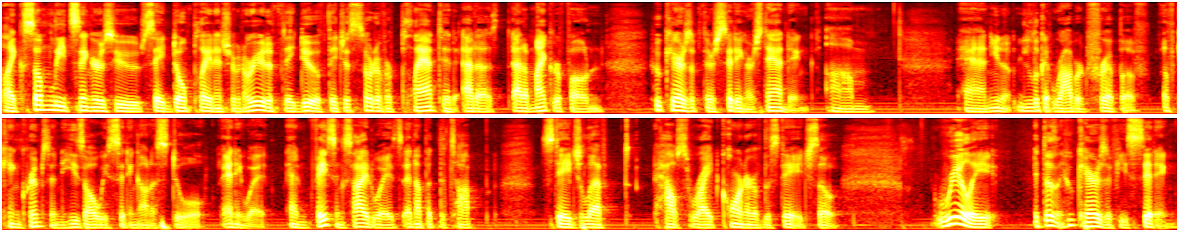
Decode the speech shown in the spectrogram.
like some lead singers who say don't play an instrument, or even if they do, if they just sort of are planted at a at a microphone who cares if they're sitting or standing? Um, and you know, you look at Robert Fripp of of King Crimson; he's always sitting on a stool anyway, and facing sideways, and up at the top stage left, house right corner of the stage. So, really, it doesn't. Who cares if he's sitting?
